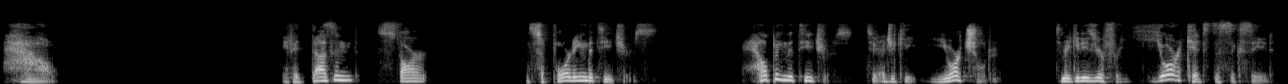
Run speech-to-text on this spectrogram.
How? If it doesn't start supporting the teachers, helping the teachers to educate your children, to make it easier for your kids to succeed,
